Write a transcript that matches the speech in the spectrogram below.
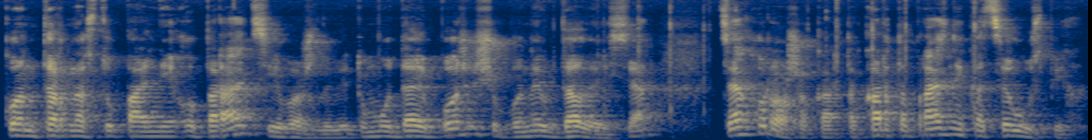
контрнаступальні операції важливі, тому дай Боже, щоб вони вдалися. Це хороша карта. Карта праздника це успіх,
